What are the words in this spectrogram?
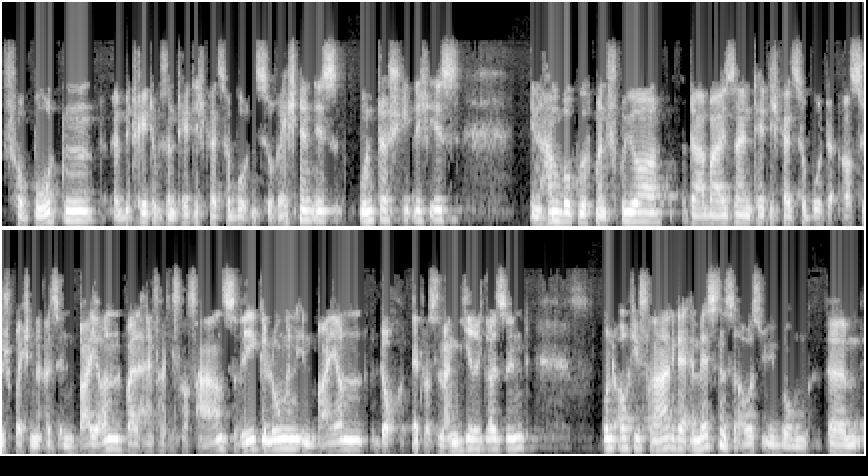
Verboten, äh, Betretungs- und Tätigkeitsverboten zu rechnen ist, unterschiedlich ist. In Hamburg wird man früher dabei sein, Tätigkeitsverbote auszusprechen als in Bayern, weil einfach die Verfahrensregelungen in Bayern doch etwas langwieriger sind. Und auch die Frage der Ermessensausübung. Ähm,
